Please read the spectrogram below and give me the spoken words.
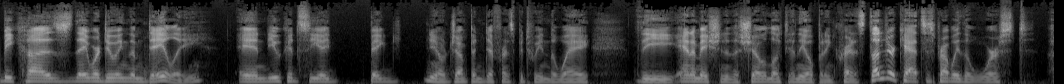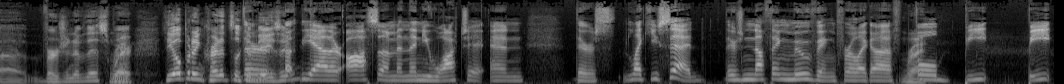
because they were doing them daily. And you could see a big, you know, jump in difference between the way the animation in the show looked and the opening credits. Thundercats is probably the worst uh, version of this, where Right. the opening credits look They're, amazing. uh, yeah, they're awesome. And then you watch it, and there's, like you said, there's nothing moving for like a Right. full beat, beat.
